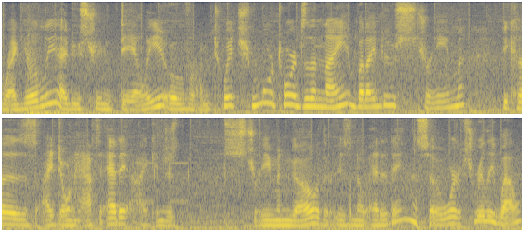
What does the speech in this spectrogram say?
regularly. I do stream daily over on Twitch, more towards the night, but I do stream because I don't have to edit. I can just stream and go. There is no editing, so it works really well.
